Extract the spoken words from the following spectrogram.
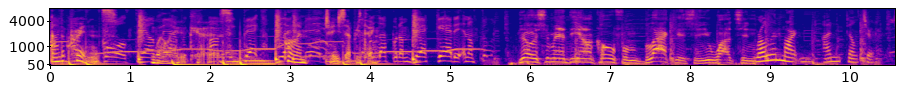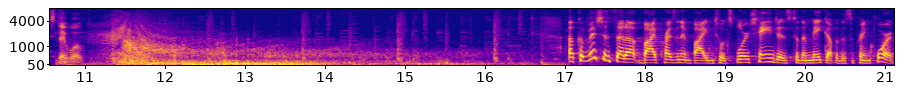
And the prince? Well, who cares? Prime changed everything. But I'm back at it and I'm feeling. Yo, it's your man Deon Cole from Blackish, and you're watching Roland Martin, Unfiltered. Stay woke. A commission set up by President Biden to explore changes to the makeup of the Supreme Court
